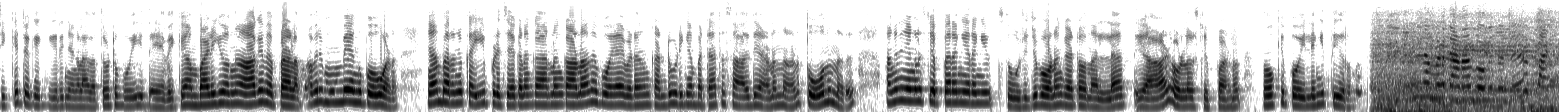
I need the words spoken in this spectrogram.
ടിക്കറ്റൊക്കെ കീറി ഞങ്ങൾ അകത്തോട്ട് പോയി. ദേവയ്ക്കും അമ്പാടിക്കും അങ്ങ് ആകെ വെപ്രാളം. അവർ മുമ്പേ അങ്ങ് പോവുകയാണ് ഞാൻ പറഞ്ഞു കൈ പിടിച്ചേക്കണം. കാരണം കാണാതെ പോയാൽ ഇവിടെ നിന്ന് കണ്ടുപിടിക്കാൻ പറ്റാത്ത സാധ്യതയാണെന്നാണ് തോന്നുന്നത്. അങ്ങനെ ഞങ്ങൾ സ്റ്റെപ്പ് ഇറങ്ങി ഇറങ്ങി സൂക്ഷിച്ചു പോകണം കേട്ടോ. നല്ല ആഴമുള്ള ഒരു സ്റ്റെപ്പാണ് നോക്കിപ്പോയില്ലെങ്കിൽ തീർന്നു. നമ്മൾ കാണാൻ പോകുന്നത്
